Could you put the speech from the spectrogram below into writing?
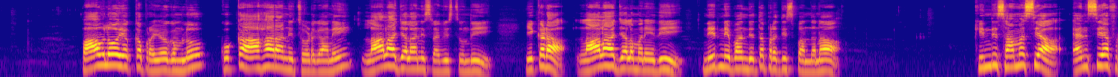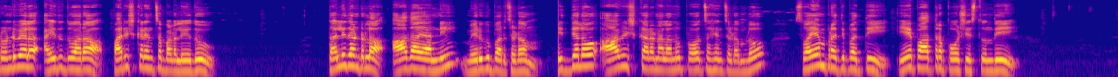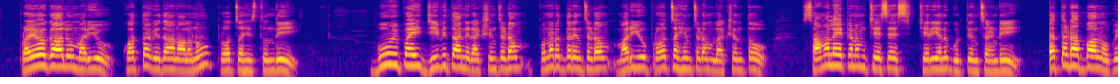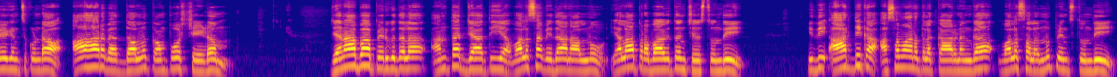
పావులో యొక్క ప్రయోగంలో కుక్క ఆహారాన్ని చూడగానే లాలాజలాన్ని స్రవిస్తుంది. ఇక్కడ లాలాజలం అనేది నిర్నిబంధిత ప్రతిస్పందన. కింది సమస్య ఎన్సిఎఫ్ రెండు వేల ఐదు ద్వారా పరిష్కరించబడలేదు. తల్లిదండ్రుల ఆదాయాన్ని మెరుగుపరచడం. విద్యలో ఆవిష్కరణలను ప్రోత్సహించడంలో స్వయం ప్రతిపత్తి ఏ పాత్ర పోషిస్తుంది? ప్రయోగాలు మరియు కొత్త విధానాలను ప్రోత్సహిస్తుంది. భూమిపై జీవితాన్ని రక్షించడం పునరుద్ధరించడం మరియు ప్రోత్సహించడం లక్ష్యంతో సమలేఖనం చేసే చర్యను గుర్తించండి. చెత్త డబ్బాలను ఉపయోగించకుండా ఆహార వ్యర్థాలను కంపోస్ట్ చేయడం. జనాభా పెరుగుదల అంతర్జాతీయ వలస విధానాలను ఎలా ప్రభావితం చేస్తుంది? ఇది ఆర్థిక అసమానతల కారణంగా వలసలను పెంచుతుంది.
